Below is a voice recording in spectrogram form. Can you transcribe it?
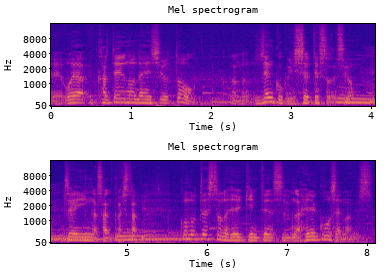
えー、親家庭の年収とあの全国一斉テストですよ。全員が参加した。このテストの平均点数が平行線なんです。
